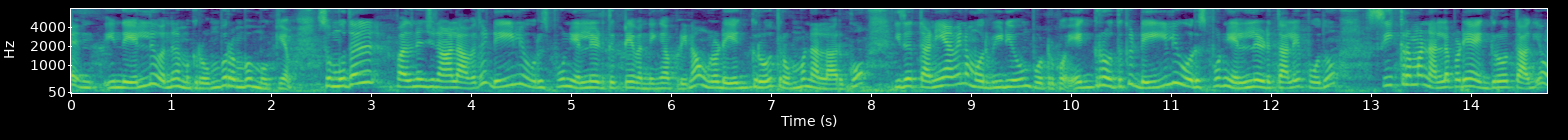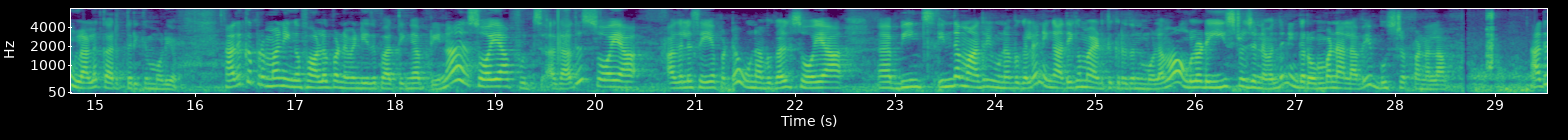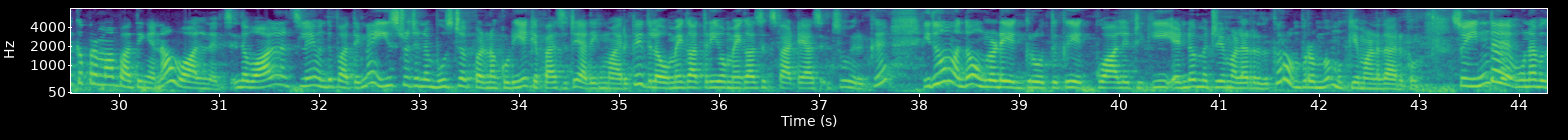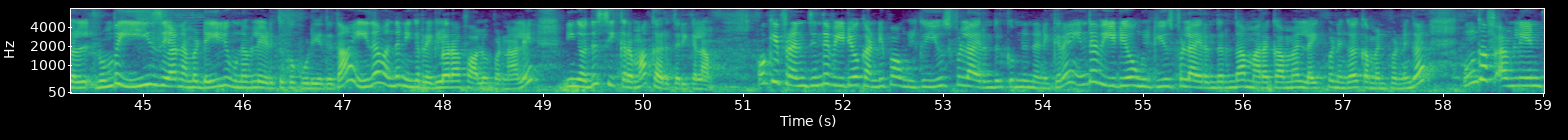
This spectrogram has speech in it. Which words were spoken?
இந்த எள்ளு வந்து நமக்கு ரொம்ப ரொம்ப முக்கியம். ஸோ முதல் பதினஞ்சு நாளாவது டெய்லி ஒரு ஸ்பூன் எள்ளு எடுத்துக்கிட்டே வந்தீங்க அப்படின்னா உங்களோட எக் க்ரோத் ரொம்ப நல்லாயிருக்கும். இதை தனியாகவே நம்ம ஒரு வீடியோவும் போட்டிருக்கோம். எக் க்ரோத்துக்கு டெய்லி ஒரு ஸ்பூன் எள்ளு எடுத்தாலே போதும். சீக்கிரமாக நல்லபடியாக எக் க்ரோத் ஆகி உங்களால் கருத்தரிக்க முடியும். அதுக்கப்புறமா நீங்கள் ஃபாலோ பண்ண வேண்டியது பார்த்தீங்க அப்படின்னா சோயா ஃபுட்ஸ் அதாவது சோயா அதில் செய்யப்பட்ட உணவுகள். சோயா பீன்ஸ் இந்த மாதிரி உணவுகளை நீங்கள் அதிகமாக எடுத்துக்கிறதன் மூலமாக உங்களோட ஈஸ்ட்ரோஜனை வந்து நீங்கள் ரொம்ப நல்லாவே பூஸ்டப் பண்ணலாம். அதுக்கப்புறமா பார்த்தீங்கன்னா வால்நட்ஸ் இந்த வால்நட்ஸ்லேயே வந்து பார்த்திங்கன்னா ஈஸ்ட்ரஜனை பூஸ்டப் பண்ணக்கூடிய கெப்பாசிட்டி அதிகமாக இருக்குது இதில் omega three omega six fatty ஆசிட்ஸும் இருக்குது இதுவும் வந்து உங்களோட எக் க்ரோத்துக்கு எக் குவாலிட்டிக்கு எண்டோமெட்ரியம் வளர்கிறதுக்கு ரொம்ப ரொம்ப முக்கியமானதாக இருக்கும். ஸோ இந்த உணவுகள் ரொம்ப ஈஸியாக நம்ம டெய்லி உணவில் எடுத்துக்கக்கூடியது தான். இதை வந்து நீங்கள் ரெகுலராக ஃபாலோ பண்ணாலே நீங்கள் வந்து சீக்கிரமாக கருத்தரிக்கலாம். ஓகே ஃப்ரெண்ட்ஸ் இந்த வீடியோ கண்டிப்பாக உங்களுக்கு யூஸ்ஃபுல்லாக இருந்திருக்கும்னு நினைக்கிறேன். இந்த வீடியோ உங்களுக்கு யூஸ்ஃபுல்லாக இருந்திருந்தால் மறக்காமல் லைக் பண்ணுங்கள் கமெண்ட் பண்ணுங்கள் உங்கள் ஃபேமிலி அண்ட்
